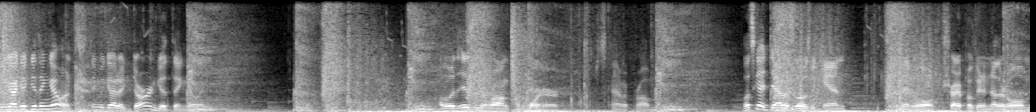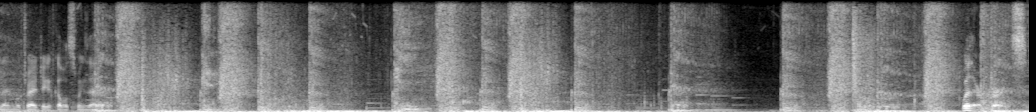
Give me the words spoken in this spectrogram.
We got a good, good thing going. I think we got a darn good thing going. Although it is in the wrong corner, which is kind of a problem. Let's get down as low as we can, and then we'll try to poke in another hole, and then we'll try to take a couple swings at it. Wither hurts.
